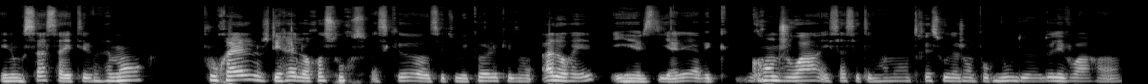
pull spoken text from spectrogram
Et donc ça, ça a été vraiment pour elles, je dirais, leur ressource, parce que c'est une école qu'elles ont adorée, et elles y allaient avec grande joie, et ça, c'était vraiment très soulageant pour nous de, de les voir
